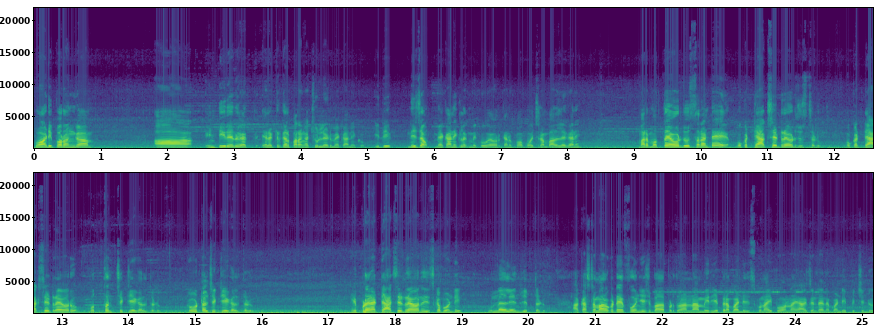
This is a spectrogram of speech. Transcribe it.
బాడీ పరంగా ఆ ఇంటీరియర్ ఎలక్ట్రికల్ పరంగా చూడలేడు మెకానిక్. ఇది నిజం. మెకానిక్లకు మీకు ఎవరికైనా కోపం వచ్చినా బాధలేదు కానీ మరి మొత్తం ఎవరు చూస్తారంటే ఒక ట్యాక్సీ డ్రైవర్ చూస్తాడు. ఒక ట్యాక్సీ డ్రైవరు మొత్తం చెక్ చేయగలుగుతాడు. టోటల్ చెక్ చేయగలుగుతాడు. ఎప్పుడైనా ట్యాక్సీ డ్రైవర్ని తీసుకుపోండి. ఉన్నది లేని చెప్తాడు. ఆ కస్టమర్ ఒకటే ఫోన్ చేసి బాధపడుతున్నా అన్న మీరు చెప్పిన బండి తీసుకుని అయిపో అన్న యాక్సిడెంట్ అయిన బండి ఇప్పించిండు.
